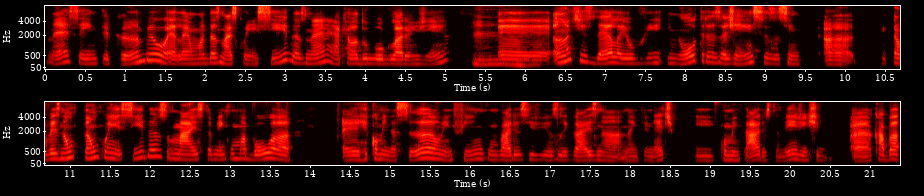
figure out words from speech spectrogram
né? CI Intercâmbio, ela é uma das mais conhecidas, né? Aquela do logo laranjinha. Uhum. É, antes dela, eu vi em outras agências, assim, a, talvez não tão conhecidas, mas também com uma boa é, recomendação, enfim, com vários reviews legais na, na internet e comentários também. A gente é, acaba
